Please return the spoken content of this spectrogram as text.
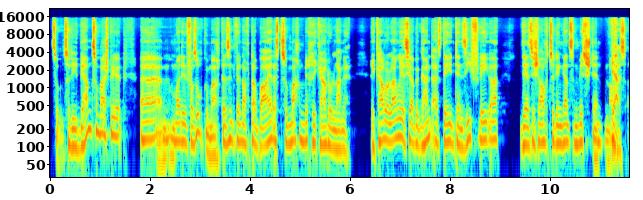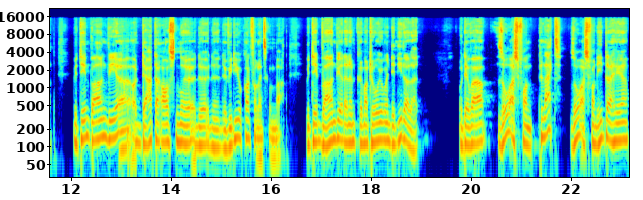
Zu, zu die, wir haben zum Beispiel äh, mal den Versuch gemacht, da sind wir noch dabei, das zu machen mit Ricardo Lange. Ricardo Lange ist ja bekannt als der Intensivpfleger, der sich auch zu den ganzen Missständen ja. äußert. Mit dem waren wir, und der hat daraus eine, eine, eine Videokonferenz gemacht. Mit dem waren wir dann im Krematorium in den Niederlanden. Und der war sowas von platt, sowas von hinterher,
